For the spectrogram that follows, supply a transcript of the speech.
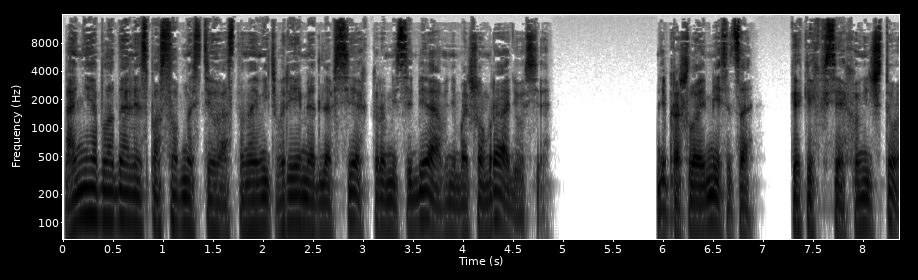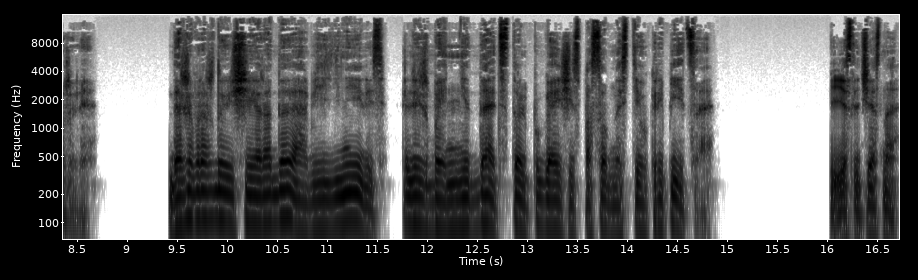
Они обладали способностью остановить время для всех, кроме себя, в небольшом радиусе. Не прошло и месяца, как их всех уничтожили. Даже враждующие рода объединились, лишь бы не дать столь пугающей способности укрепиться. если честно,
